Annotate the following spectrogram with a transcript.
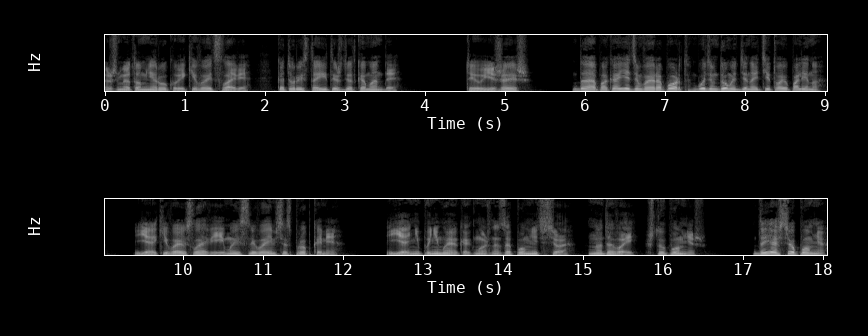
Жмет он мне руку и кивает Славе, который стоит и ждет команды. Ты уезжаешь? Да, пока едем в аэропорт, будем думать, где найти твою Полину. Я киваю Славе, и мы сливаемся с пробками. Я не понимаю, как можно запомнить все. Но давай, что помнишь? Да я все помню.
